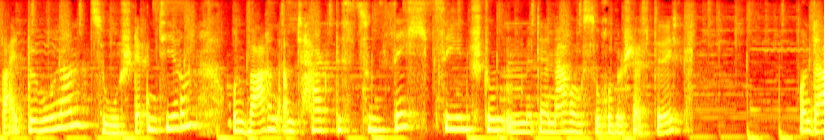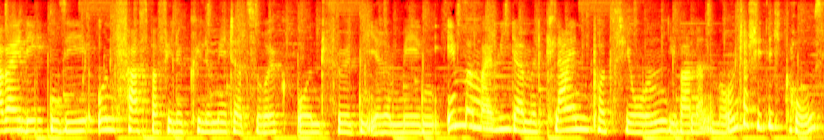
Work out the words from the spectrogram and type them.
Waldbewohnern zu Steppentieren und waren am Tag bis zu 16 Stunden mit der Nahrungssuche beschäftigt. Und dabei legten sie unfassbar viele Kilometer zurück und füllten ihre Mägen immer mal wieder mit kleinen Portionen. Die waren dann immer unterschiedlich groß.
